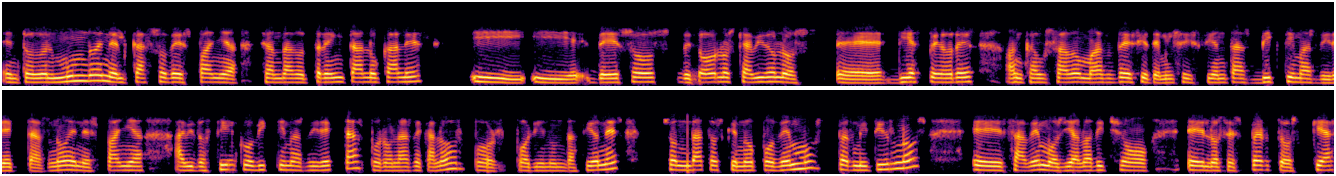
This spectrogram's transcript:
en todo el mundo. En el caso de España se han dado 30 locales y, y de esos, de todos los que ha habido, los 10 eh, peores han causado más de 7.600 víctimas directas. ¿no? En España ha habido cinco víctimas directas por olas de calor, por, inundaciones. Son datos que no podemos permitirnos. Eh, sabemos, ya lo ha dicho eh, los expertos, que ha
